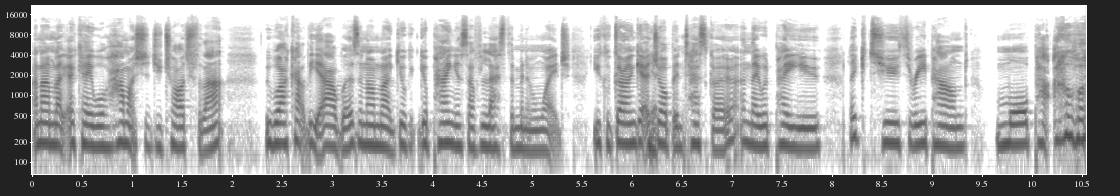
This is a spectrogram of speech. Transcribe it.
and I'm like, okay, well, how much did you charge for that? We work out the hours, and I'm like, you're you're paying yourself less than minimum wage. You could go and get a job in Tesco, and they would pay you like two, three pound more power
